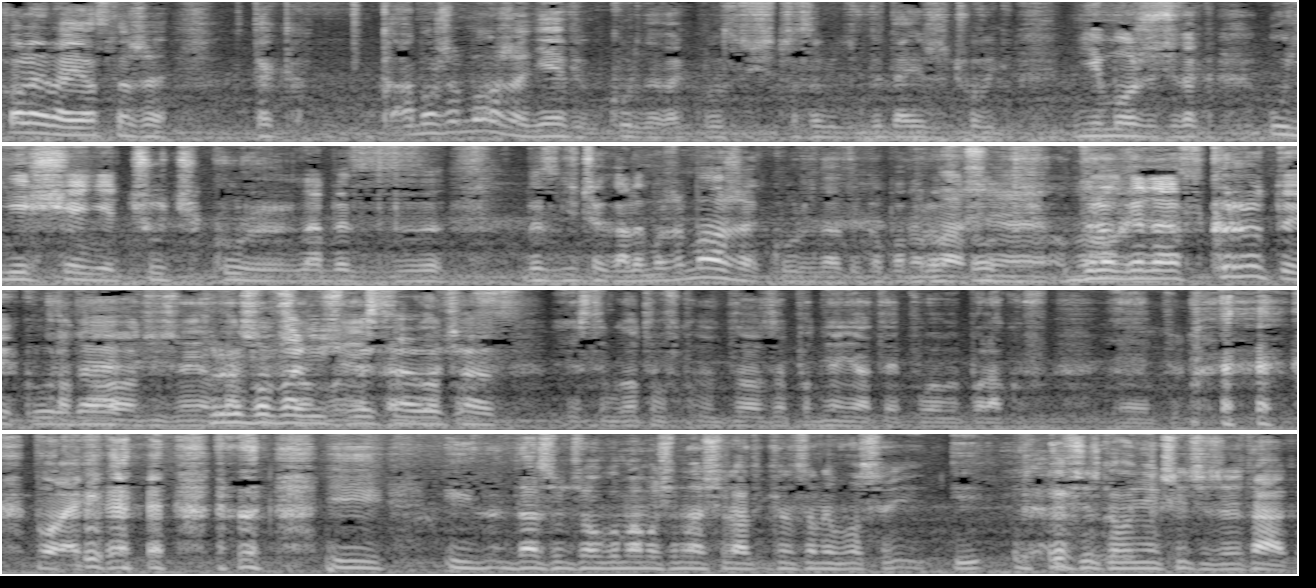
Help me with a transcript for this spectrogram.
Cholera jasna, że tak, a może może, nie wiem, kurde, tak po prostu się czasami wydaje, że człowiek nie może się tak uniesienie czuć, kurna, bez, bez niczego, ale może może, kurda, tylko po No prostu właśnie, drogę na skróty, kurde, chodzi, że ja próbowaliśmy cały gotów, czas. Jestem gotów do zapodnienia tej połowy Polaków. e, Polek. I, I w dalszym ciągu mam 18 lat, kręcone włosy i, i, i wszystko we mnie krzyczy, że tak.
